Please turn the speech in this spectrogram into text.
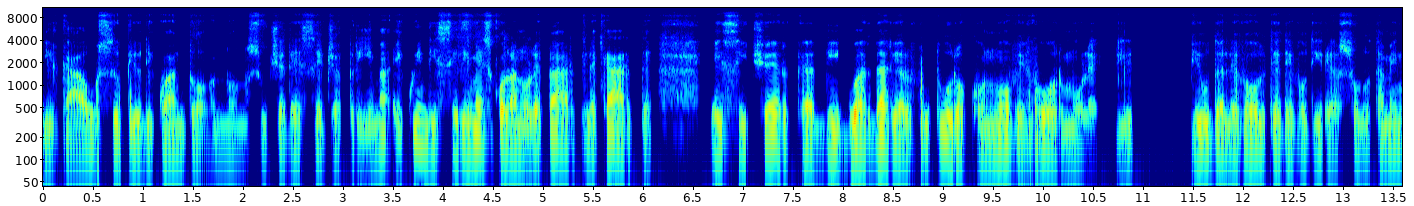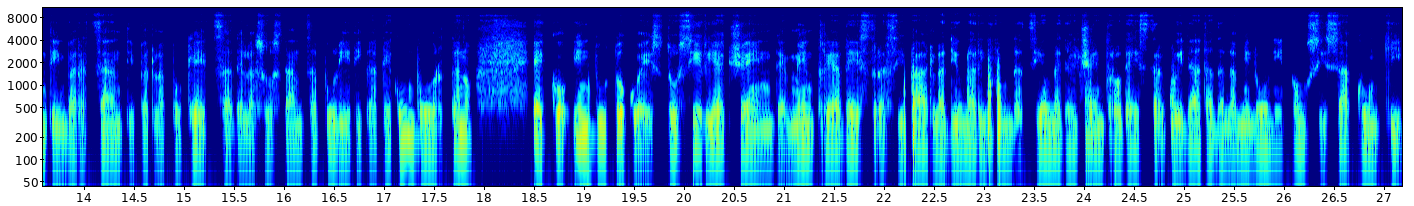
il caos più di quanto non succedesse già prima e quindi si rimescolano le, par- le carte e si cerca di guardare al futuro con nuove formule. Il più delle volte devo dire assolutamente imbarazzanti per la pochezza della sostanza politica che comportano, ecco, in tutto questo si riaccende, mentre a destra si parla di una rifondazione del centrodestra guidata dalla Meloni non si sa con chi,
